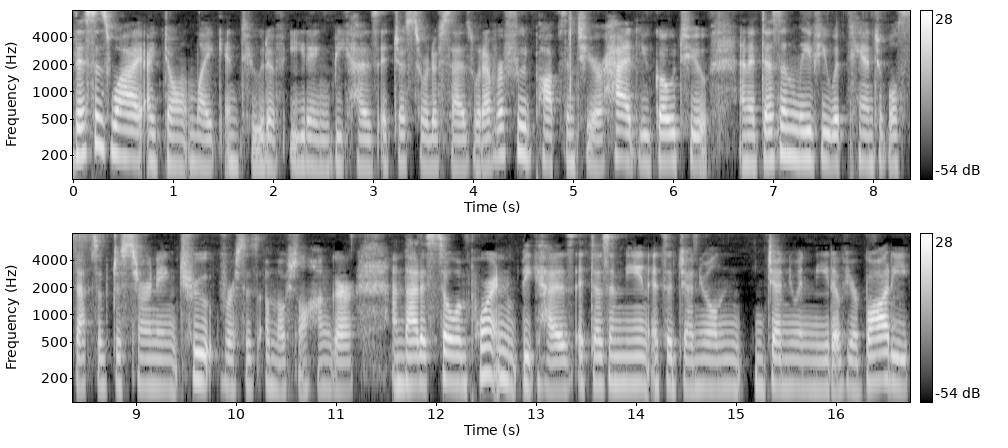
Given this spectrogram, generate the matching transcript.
This is why I don't like intuitive eating because it just sort of says whatever food pops into your head, you go to, and it doesn't leave you with tangible steps of discerning true versus emotional hunger. And that is so important because it doesn't mean it's a genuine, genuine need of your body.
